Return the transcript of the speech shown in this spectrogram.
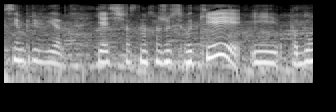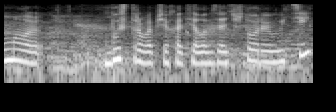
Всем привет! Я сейчас нахожусь в Икее и подумала, быстро вообще хотела взять шторы и уйти,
